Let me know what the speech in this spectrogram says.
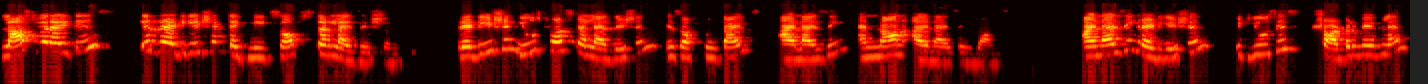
Last variety is irradiation techniques of sterilization. Radiation used for sterilization is of two types, ionizing and non-ionizing ones. Ionizing radiation, it uses shorter wavelength,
